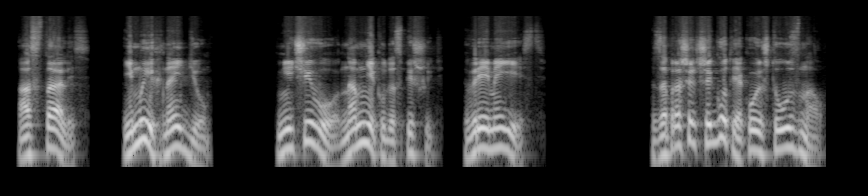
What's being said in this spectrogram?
Остались. И мы их найдем. Ничего, нам некуда спешить. Время есть. За прошедший год я кое-что узнал.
